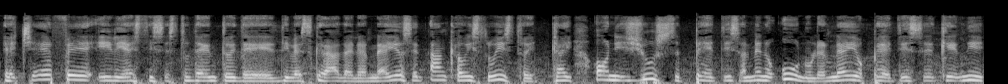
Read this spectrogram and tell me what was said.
e cefe ili estis studentoi de divers grada lerneio sed anche instruistoi. Kai oni jus petis almeno unu lerneio petis che ni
